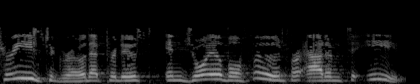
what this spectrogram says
trees to grow that produced enjoyable food for Adam to eat.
